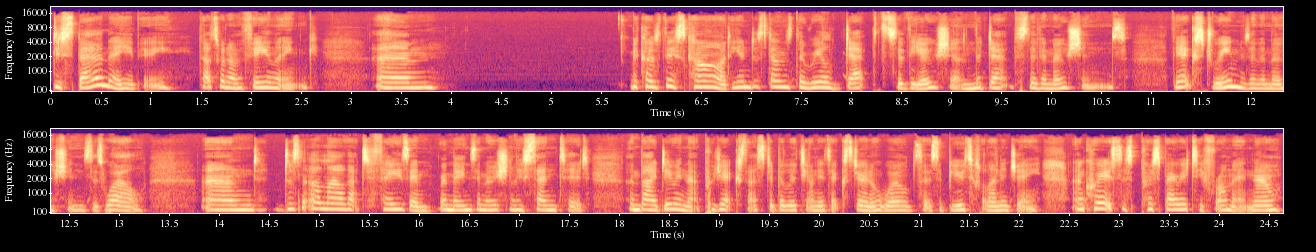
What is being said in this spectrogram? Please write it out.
despair, maybe. That's what I'm feeling. Um, because this card, he understands the real depths of the ocean, the depths of emotions, the extremes of emotions as well, and doesn't allow that to faze him, remains emotionally centered, and by doing that, projects that stability on his external world. So it's a beautiful energy and creates this prosperity from it. Now,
